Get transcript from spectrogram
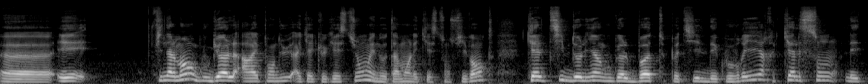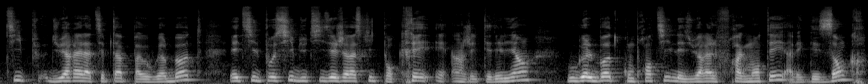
et Finalement, Google a répondu à quelques questions, et notamment les questions suivantes. Quel type de lien Googlebot peut-il découvrir? Quels sont les types d'URL acceptables par Googlebot Est-il possible d'utiliser JavaScript pour créer et injecter des liens? Googlebot comprend-il les URL fragmentées avec des encres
